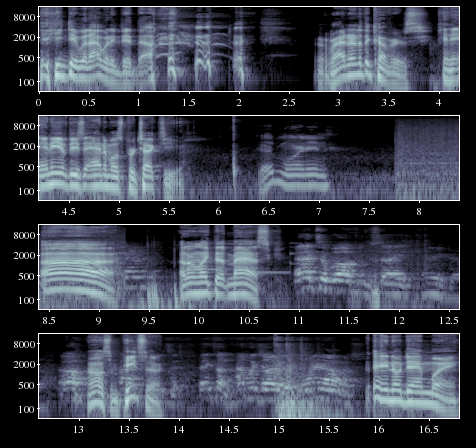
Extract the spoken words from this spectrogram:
He did what I would have did though. right under the covers. Can any of these animals protect you? Good morning. Ah, I don't like that mask. That's a welcome sight. There you go. Oh, some pizza. How much are you? Twenty dollars. Ain't no damn way.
